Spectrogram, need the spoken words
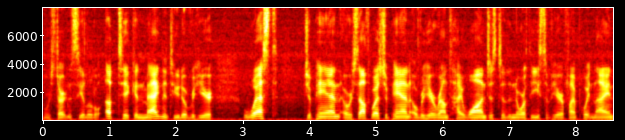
We're starting to see a little uptick in magnitude over here west Japan or southwest Japan over here around Taiwan just to the northeast of here 5.9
